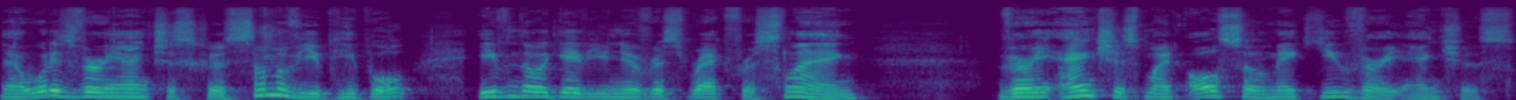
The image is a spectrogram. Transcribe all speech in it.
Now, what is very anxious? Because some of you people, even though I gave you nervous wreck for slang, very anxious might also make you very anxious.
